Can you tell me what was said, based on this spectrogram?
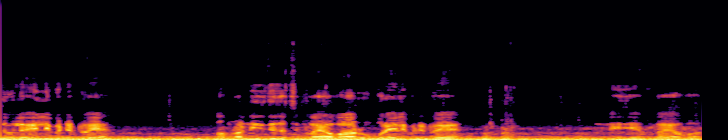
দিয়ে হলো এলিভেটেড হয়ে আমরা নিচ দিয়ে যাচ্ছি ফ্লাইওভার উপরে এলিভেটেড হয়ে এই যে ফ্লাইওভার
